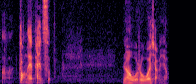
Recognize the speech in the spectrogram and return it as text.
啊，状态太次。然后我说我想要，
